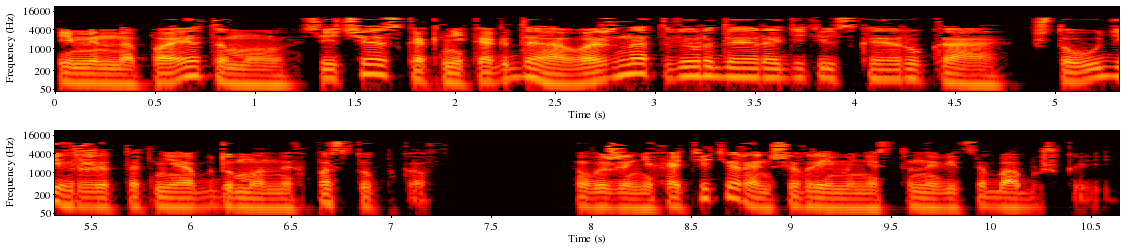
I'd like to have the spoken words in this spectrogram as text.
Именно поэтому сейчас, как никогда, важна твердая родительская рука, что удержит от необдуманных поступков. Вы же не хотите раньше времени становиться бабушкой?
